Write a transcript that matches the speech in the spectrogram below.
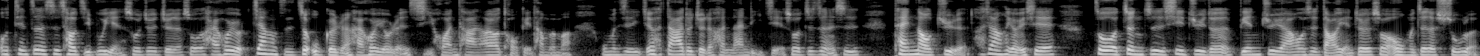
我、哦、天，真的是超级不严肃，就觉得说还会有这样子，这五个人还会有人喜欢他，然后要投给他们吗？我们其实就大家都觉得很难理解，说这真的是太闹剧了。好像有一些做政治戏剧的编剧啊，或是导演，就是说哦，我们真的输了。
